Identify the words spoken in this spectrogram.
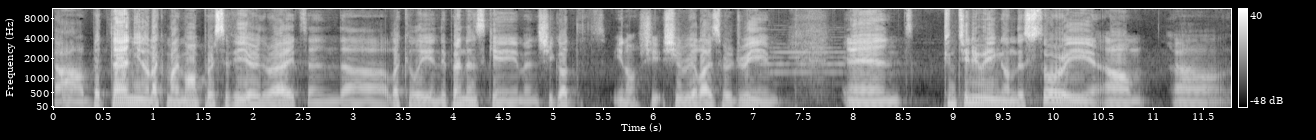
uh, but then you know like my mom persevered right? And uh, luckily independence came and she got you know she, she realized her dream. And continuing on this story um, uh,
